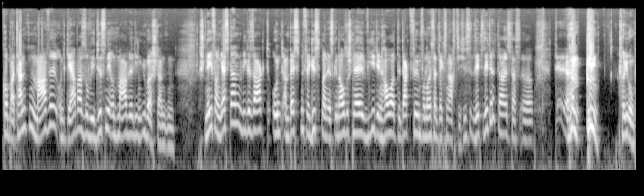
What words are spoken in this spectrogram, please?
Kombatanten Marvel und Gerber sowie Disney und Marvel gegenüberstanden. Schnee von gestern, wie gesagt, und am besten vergisst man es genauso schnell wie den Howard the Duck Film von 1986. Seht, ihr? Da ist das. Äh, Entschuldigung.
